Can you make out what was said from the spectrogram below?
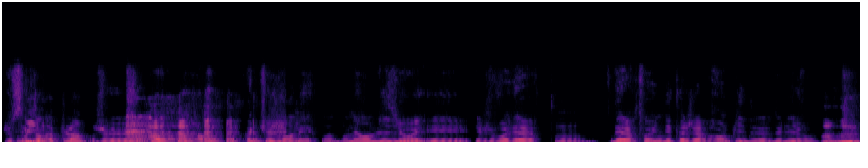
Je sais que tu en as plein. Je... actuellement, on est, on, est en visio et, je vois derrière, ton, derrière toi une étagère remplie de, livres. Mm-hmm.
